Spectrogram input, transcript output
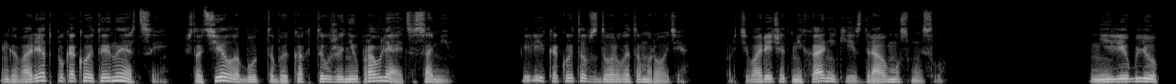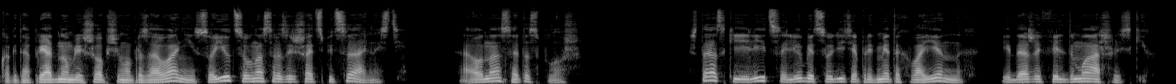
Говорят по какой-то инерции, что тело будто бы как-то уже не управляется самим. Или какой-то вздор в этом роде. Противоречит механике и здравому смыслу. Не люблю, когда при одном лишь общем образовании суются у нас разрешать специальности. А у нас это сплошь. Штатские лица любят судить о предметах военных и даже фельдмаршальских,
